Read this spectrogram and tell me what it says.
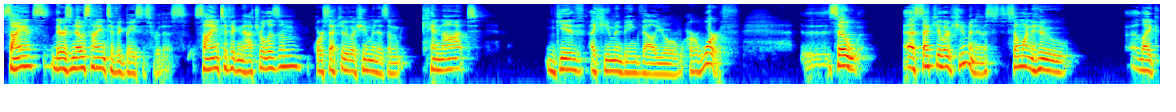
Science, there's no scientific basis for this. Scientific naturalism or secular humanism cannot give a human being value or, or worth. So a secular humanist, someone who uh, like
